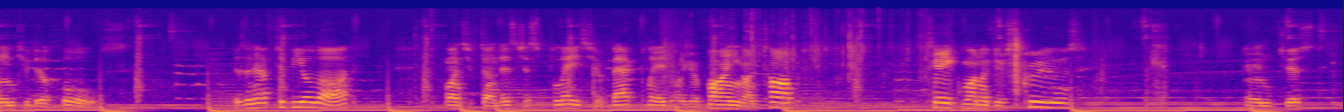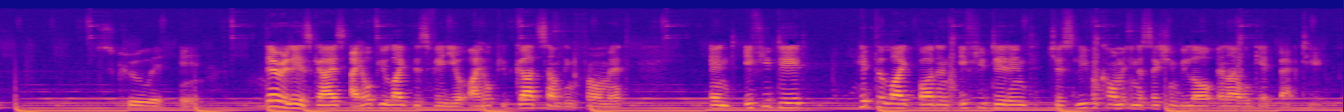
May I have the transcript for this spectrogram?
into the holes. Doesn't have to be a lot. Once you've done this, just place your back plate or your binding on top. Take one of your screws and just screw it in. There it is guys, I hope you liked this video, I hope you got something from it. And if you did, hit the like button. If you didn't, just leave a comment in the section below and I will get back to you.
